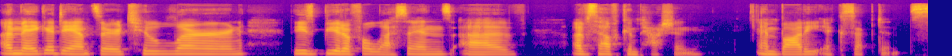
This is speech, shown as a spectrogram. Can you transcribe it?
a mega dancer to learn these beautiful lessons of, of self compassion and body acceptance.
